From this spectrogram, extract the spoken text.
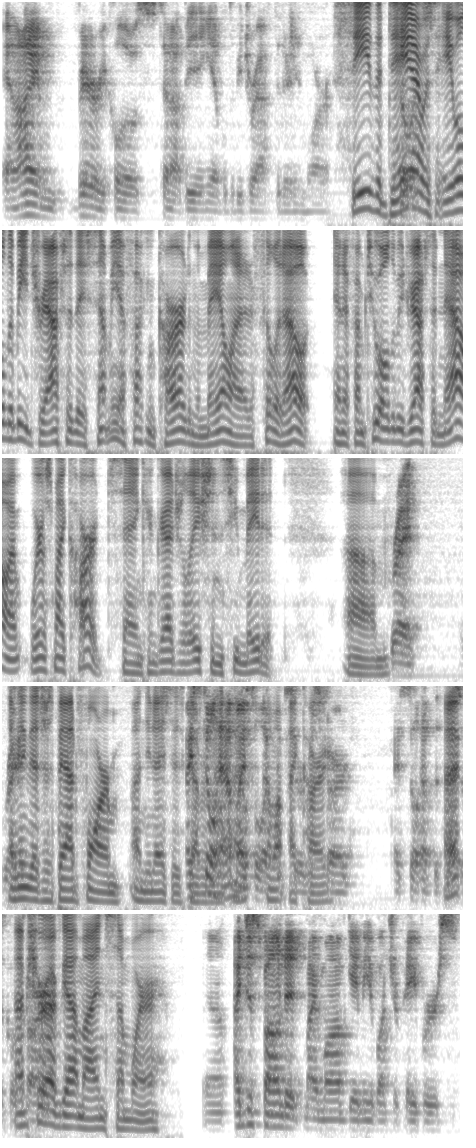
And I am very close to not being able to be drafted anymore. See, the day so I was able to be drafted, they sent me a fucking card in the mail and I had to fill it out. And if I'm too old to be drafted now, I'm, where's my card saying congratulations, you made it? Um, right. right. I think that's just bad form on the United States government. I still have my selective service card. card. I still have the physical. I, am sure I've got mine somewhere. Yeah, I just found it. My mom gave me a bunch of papers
